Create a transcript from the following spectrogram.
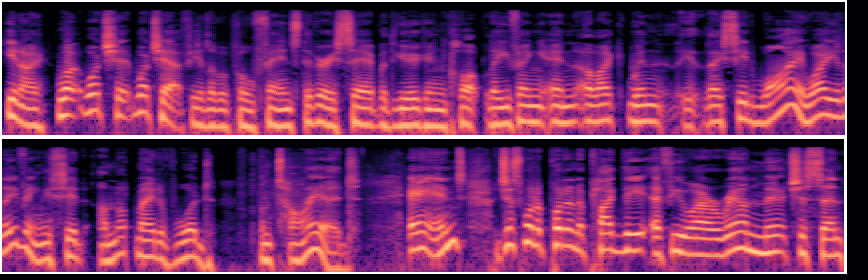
you know, watch watch out for your Liverpool fans. They're very sad with Jurgen Klopp leaving, and I like when they said, "Why? Why are you leaving?" They said, "I'm not made of wood. I'm tired. And just want to put in a plug there. If you are around Murchison,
